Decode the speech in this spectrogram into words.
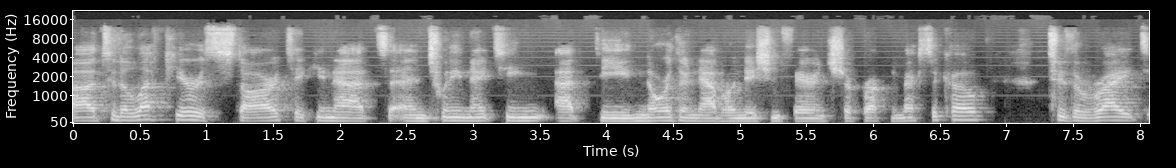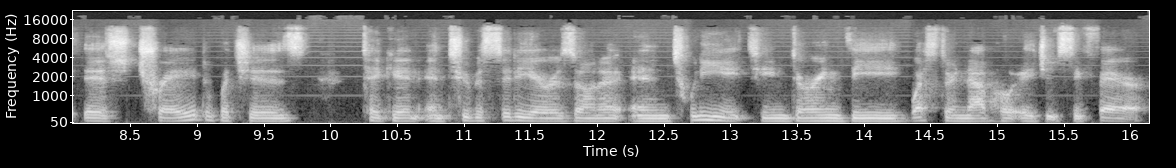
Uh, to the left here is Star, taken at in 2019 at the Northern Navajo Nation Fair in Shiprock, New Mexico. To the right is Trade, which is taken in Tuba City, Arizona in 2018 during the Western Navajo Agency Fair.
